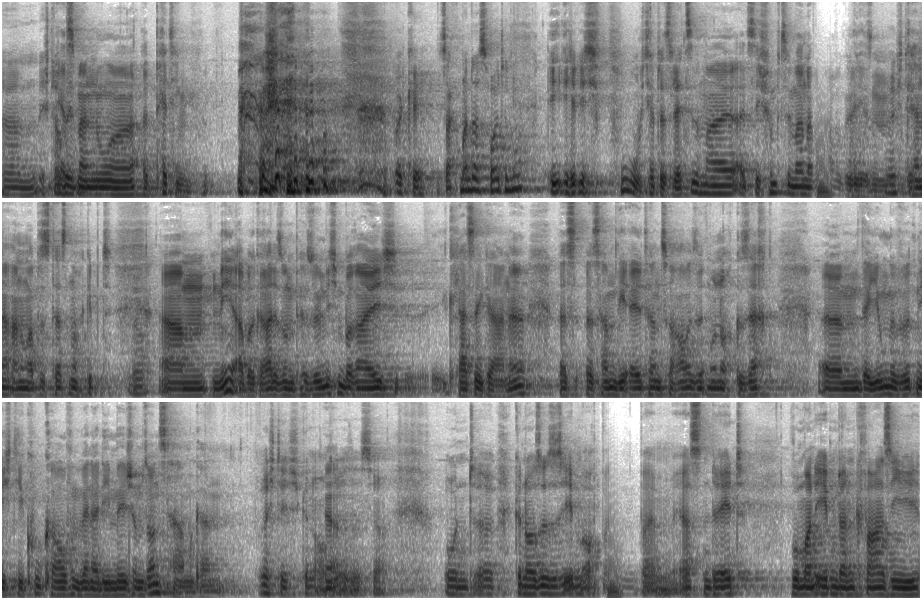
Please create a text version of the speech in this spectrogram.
Ähm, ich glaube, Erstmal nur äh, Petting. okay, sagt man das heute noch? Ich, ich, ich habe das letzte Mal, als ich 15 war, in der Bravo gelesen. Richtig. Keine Ahnung, ob es das noch gibt. Ja. Ähm, nee, aber gerade so im persönlichen Bereich, Klassiker. Ne? Was, was haben die Eltern zu Hause immer noch gesagt? Ähm, der Junge wird nicht die Kuh kaufen, wenn er die Milch umsonst haben kann. Richtig, genau ja. so ist es, ja. Und äh, genauso ist es eben auch beim, beim ersten Date, wo man eben dann quasi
